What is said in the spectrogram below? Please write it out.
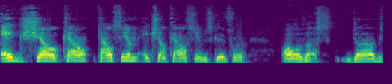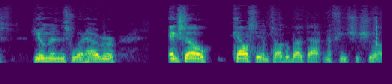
eggshell cal- calcium. Eggshell calcium is good for all of us dogs, humans, whatever. Eggshell calcium. Talk about that in a future show.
